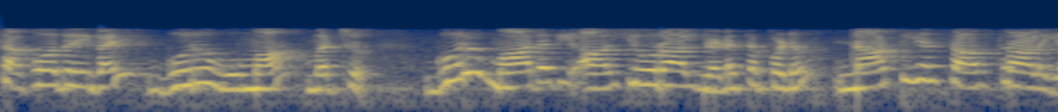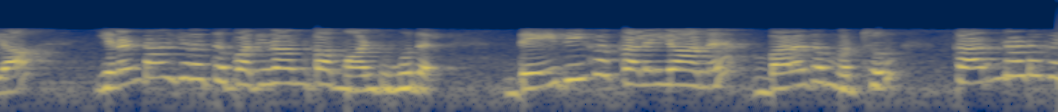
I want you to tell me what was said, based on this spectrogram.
சகோதரிகள் குரு உமா மற்றும் குரு மாதவி ஆகியோரால் நடத்தப்படும் நாட்டிய சாஸ்திராலயா இரண்டாயிரத்து பதினான்காம் ஆண்டு முதல் தெய்வீக கலையான பரதம் மற்றும் கர்நாடக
